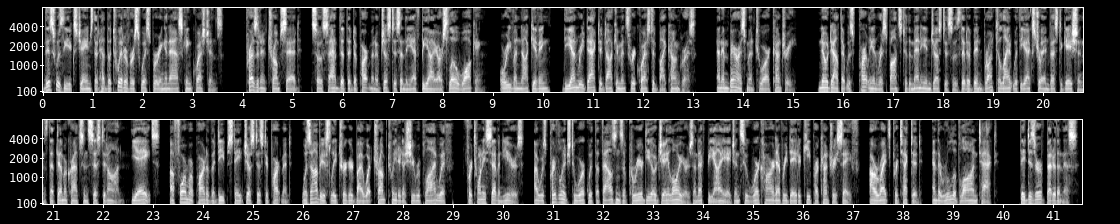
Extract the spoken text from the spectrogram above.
This was the exchange that had the Twitterverse whispering and asking questions. President Trump said, so sad that the Department of Justice and the FBI are slow walking, or even not giving, the unredacted documents requested by Congress. An embarrassment to our country. No doubt that was partly in response to the many injustices that have been brought to light with the extra investigations that Democrats insisted on. Yates, a former part of the deep state Justice Department, was obviously triggered by what Trump tweeted as she replied with, For 27 years, I was privileged to work with the thousands of career DOJ lawyers and FBI agents who work hard every day to keep our country safe, our rights protected, and the rule of law intact. They deserve better than this.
